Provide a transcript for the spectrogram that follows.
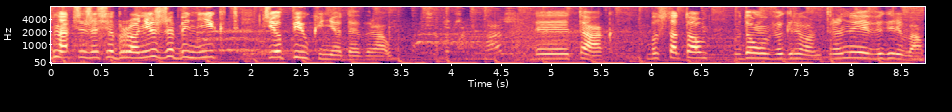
znaczy, że się bronisz, żeby nikt ci o piłki nie odebrał. Się dobrze piłaś? Yy, tak, bo z tatą w domu wygrywam, trenuję wygrywam.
